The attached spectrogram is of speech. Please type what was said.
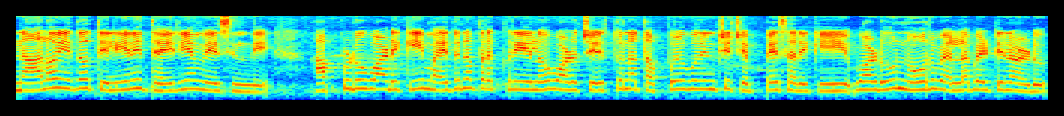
నాలో ఏదో తెలియని ధైర్యం వేసింది. అప్పుడు వాడికి మైదున ప్రక్రియలో వాడు చేస్తున్న తప్పుల గురించి చెప్పేసరికి వాడు నోరు వెళ్ళబెట్టినాడు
